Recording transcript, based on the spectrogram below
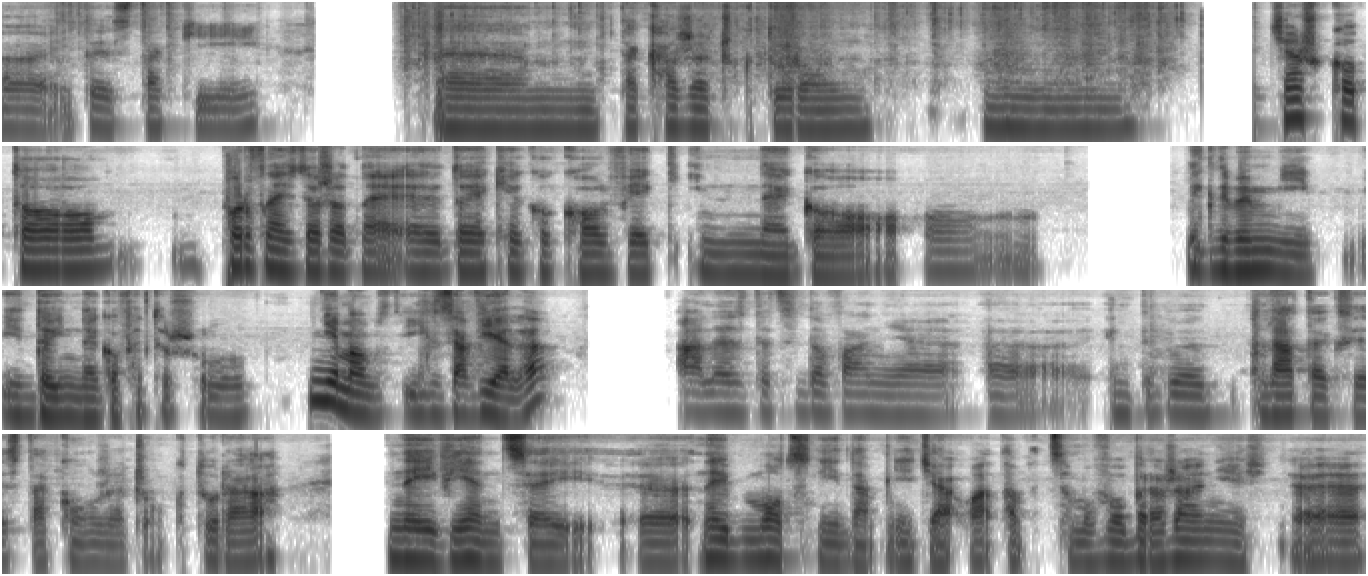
e, i to jest taki taka rzecz, którą mm, ciężko to porównać do, żadne, do jakiegokolwiek innego, jak gdyby mi, do innego fetuszu. Nie mam ich za wiele, ale zdecydowanie e, lateks jest taką rzeczą, która najwięcej, e, najmocniej na mnie działa, nawet samo wyobrażanie e,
